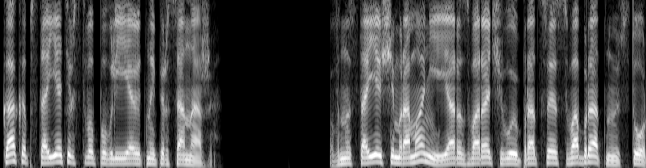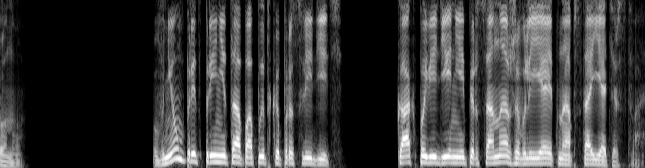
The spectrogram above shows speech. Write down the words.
как обстоятельства повлияют на персонажа. В настоящем романе я разворачиваю процесс в обратную сторону. В нем предпринята попытка проследить, как поведение персонажа влияет на обстоятельства.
